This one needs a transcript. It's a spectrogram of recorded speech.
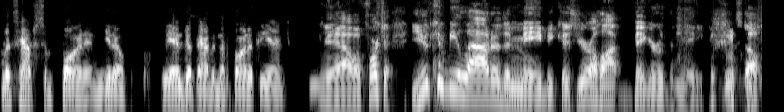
Let's have some fun. And, you know, we end up having the fun at the end. Yeah, well, fortunately, you can be louder than me because you're a lot bigger than me. So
